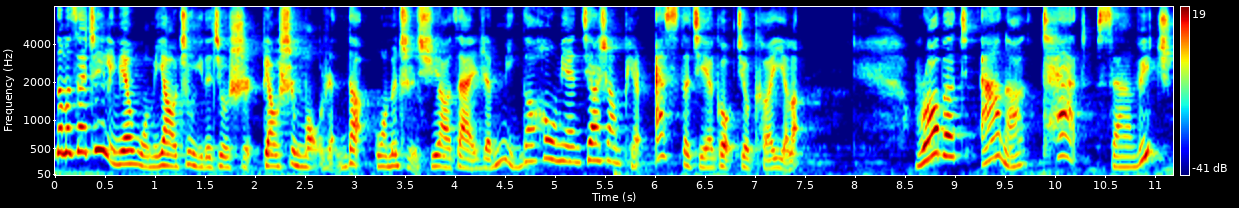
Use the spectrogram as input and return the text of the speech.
那么在这里面我们要注意的就是表示某人的，我们只需要在人名的后面加上撇 s 的结构就可以了。Robert, Anna, Ted, sandwich.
